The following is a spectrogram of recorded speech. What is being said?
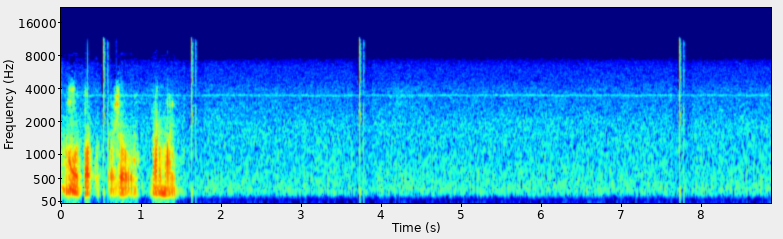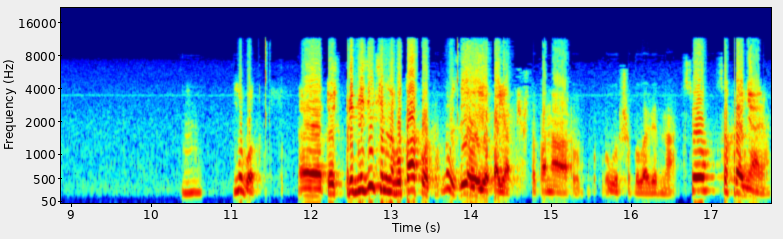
Ну, вот так вот, пожалуй, нормально. Ну вот. Э, то есть приблизительно вот так вот, ну, сделаю ее поярче, чтобы она лучше была видна. Все, сохраняю.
